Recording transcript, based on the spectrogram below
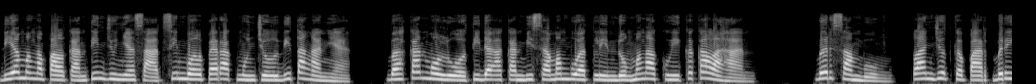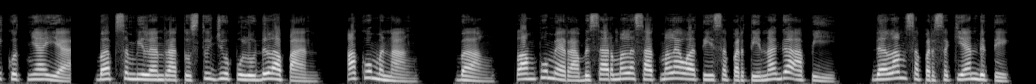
dia mengepalkan tinjunya saat simbol perak muncul di tangannya. Bahkan Moluo tidak akan bisa membuat Lindung mengakui kekalahan. Bersambung, lanjut ke part berikutnya ya. Bab 978, Aku menang. Bang, lampu merah besar melesat melewati seperti naga api. Dalam sepersekian detik,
